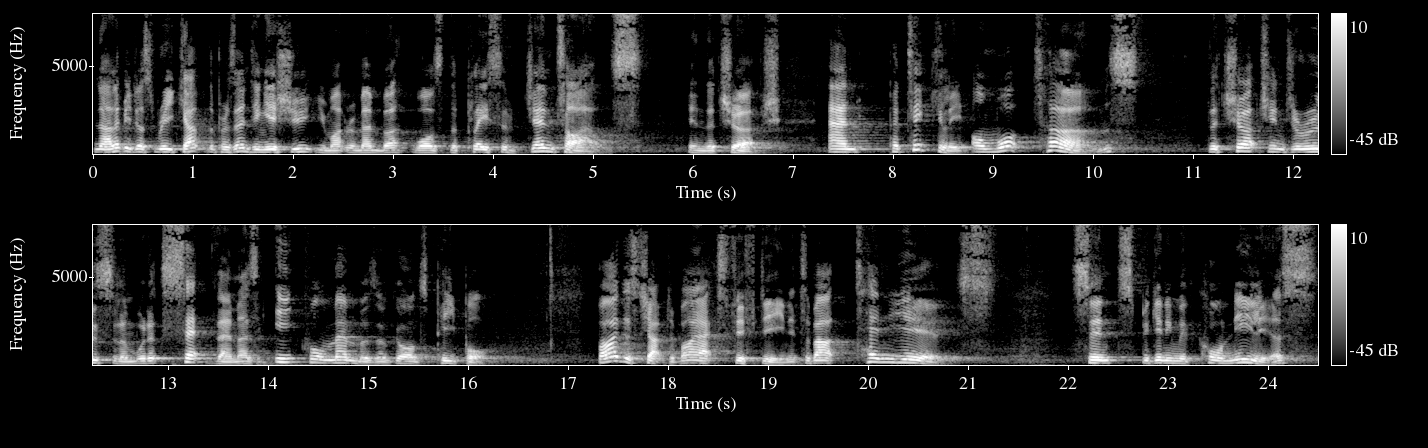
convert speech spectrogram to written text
Now, let me just recap. The presenting issue, you might remember, was the place of Gentiles in the church, and particularly on what terms the church in Jerusalem would accept them as equal members of God's people. By this chapter, by Acts 15, it's about 10 years since, beginning with Cornelius,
